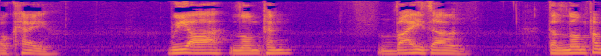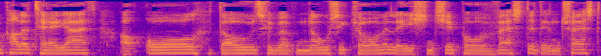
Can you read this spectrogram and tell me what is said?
Okay. We are lumpen. Right on. The lumpen proletariat are all those who have no secure relationship or vested interest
